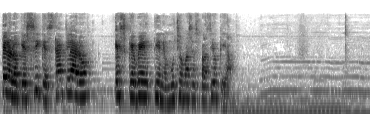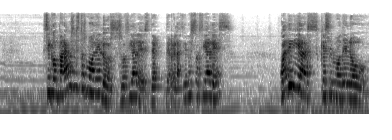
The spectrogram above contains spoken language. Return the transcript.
pero lo que sí que está claro es que B tiene mucho más espacio que A. Si comparamos estos modelos sociales de, relaciones sociales, ¿cuál dirías que es el modelo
